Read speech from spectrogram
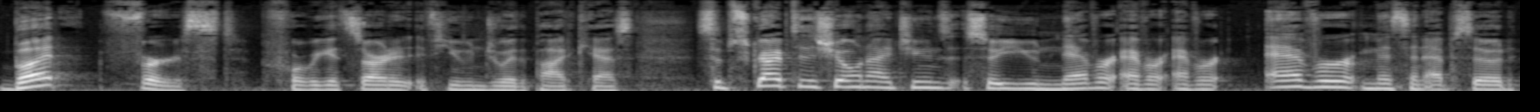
But first, before we get started, if you enjoy the podcast, subscribe to the show on iTunes so you never, ever, ever, ever miss an episode.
